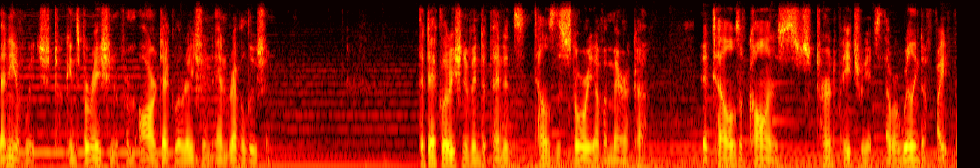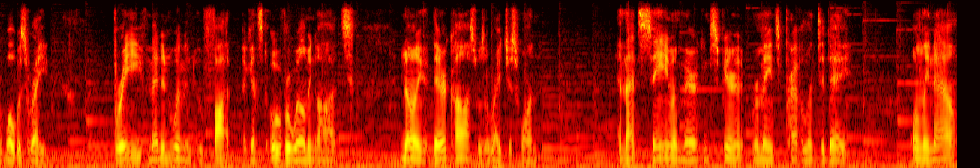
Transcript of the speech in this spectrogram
many of which took inspiration from our Declaration and Revolution. The Declaration of Independence tells the story of America. It tells of colonists turned patriots that were willing to fight for what was right brave men and women who fought against overwhelming odds, knowing that their cause was a righteous one. And that same American spirit remains prevalent today. Only now,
